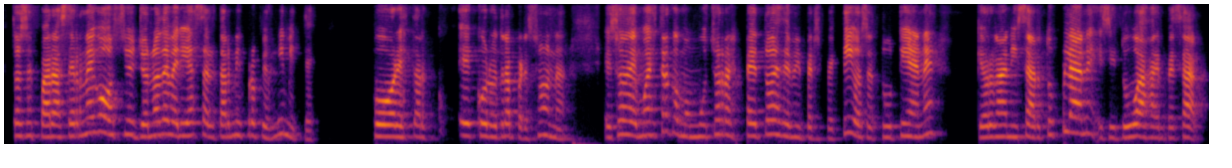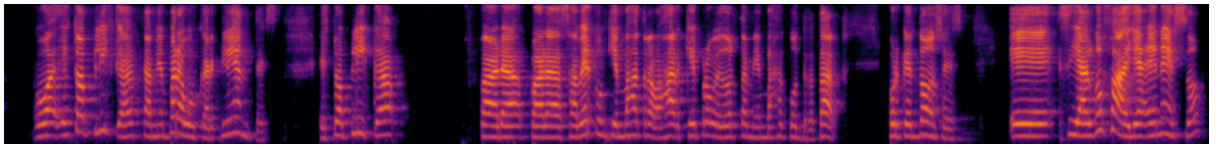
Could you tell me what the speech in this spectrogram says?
Entonces, para hacer negocio, yo no debería saltar mis propios límites por estar eh, con otra persona. Eso demuestra como mucho respeto desde mi perspectiva. O sea, tú tienes que organizar tus planes y si tú vas a empezar, o esto aplica también para buscar clientes, esto aplica para, para saber con quién vas a trabajar, qué proveedor también vas a contratar. Porque entonces, eh, si algo falla en eso,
